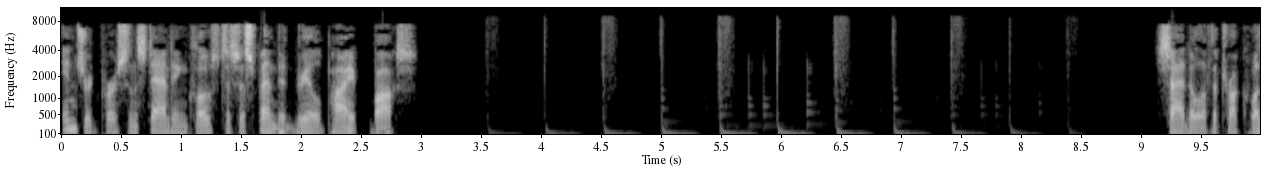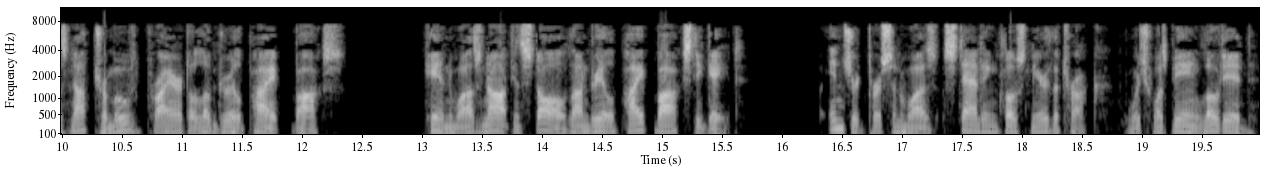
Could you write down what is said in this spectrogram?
Injured person standing close to suspended drill pipe box. Saddle of the truck was not removed prior to load drill pipe box. Pin was not installed on drill pipe box T gate. Injured person was standing close near the truck, which was being loaded.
